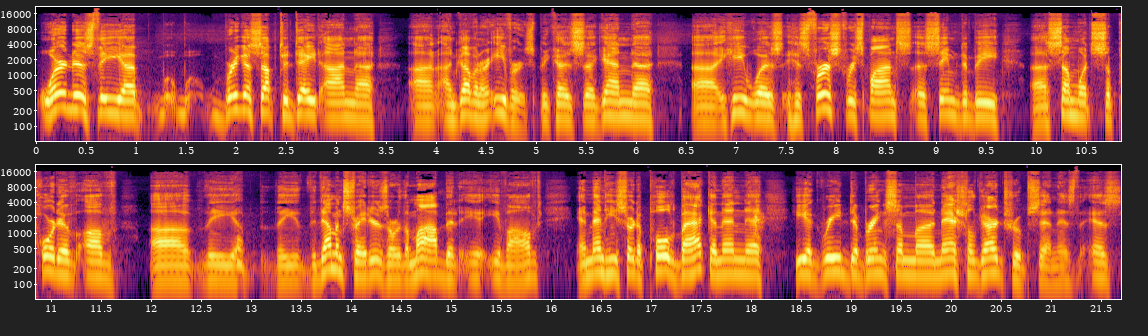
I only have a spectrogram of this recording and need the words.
Where does the uh, bring us up to date on, uh, on, on Governor Evers? Because again, uh, uh he was his first response uh, seemed to be uh, somewhat supportive of uh, the uh, the the demonstrators or the mob that e- evolved, and then he sort of pulled back, and then uh, he agreed to bring some uh, National Guard troops in. As as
